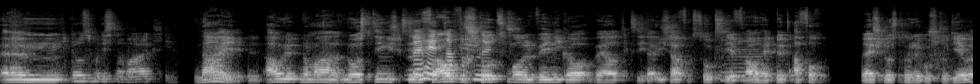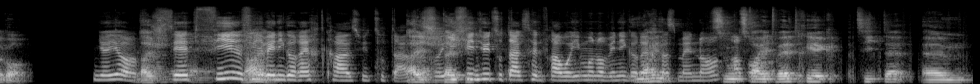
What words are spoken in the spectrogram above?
ähm, Dutzmal ist normal gewesen. nein, auch nicht normal. Nur das Ding ist, hat Frau ist nicht- dort mal weniger wert gewesen. Da ist einfach so gewesen, eine Frau hat nicht einfach restlos können studieren gehen. Ja, ja. Das ist- Sie hat viel, viel Nein. weniger Recht gehabt als heutzutage. Das ist- Also das ich finde, heutzutage haben Frauen immer noch weniger Recht Nein, als Männer. Zu aber Zweiten Weltkrieg-Zeiten ähm,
